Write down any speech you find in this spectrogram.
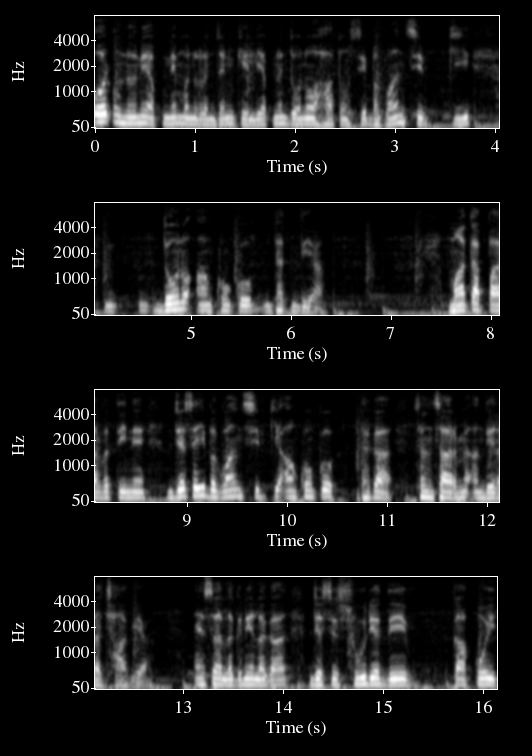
और उन्होंने अपने मनोरंजन के लिए अपने दोनों हाथों से भगवान शिव की, दोनों आँखों को ढक दिया। माता पार्वती ने जैसे ही भगवान शिव की आँखों को ढका, संसार में अंधेरा छा गया। ऐसा लगने लगा जैसे सूर्य देव का कोई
